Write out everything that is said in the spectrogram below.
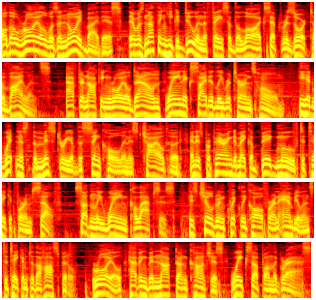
Although Royal was annoyed by this, there was nothing he could do in the face of the law except resort to violence. After knocking Royal down, Wayne excitedly returns home. He had witnessed the mystery of the sinkhole in his childhood and is preparing to make a big move to take it for himself. Suddenly, Wayne collapses. His children quickly call for an ambulance to take him to the hospital. Royal, having been knocked unconscious, wakes up on the grass.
